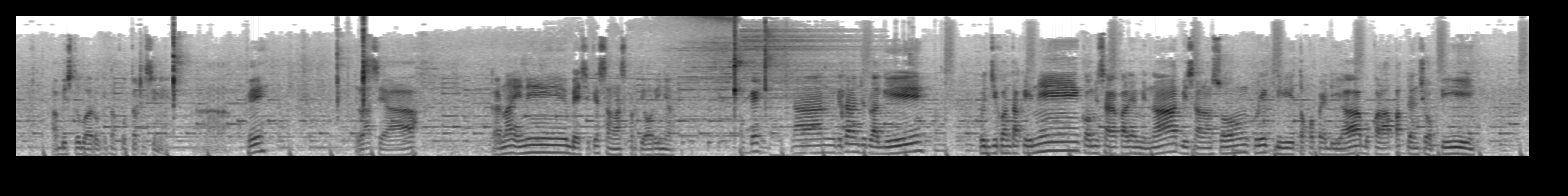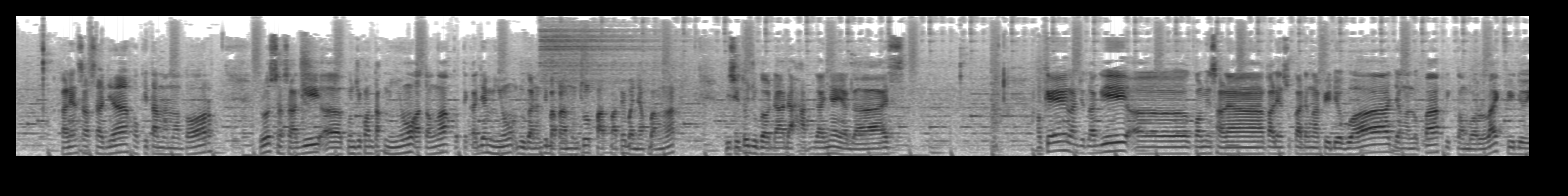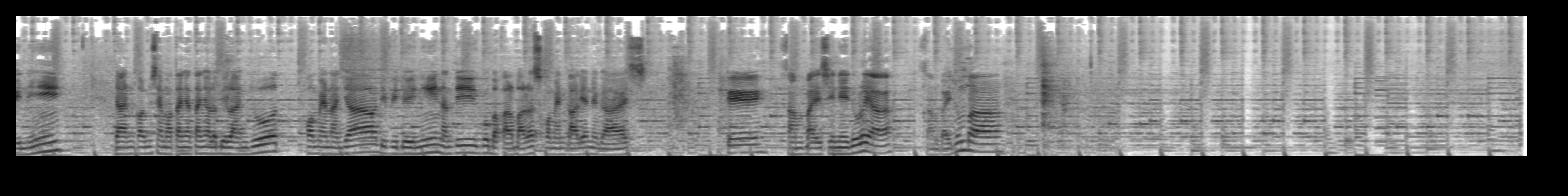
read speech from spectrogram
Habis itu baru kita putar ke sini. Nah, oke. Okay. jelas ya. Karena ini basicnya sama seperti orinya. Oke okay. dan kita lanjut lagi. Kunci kontak ini kalau misalnya kalian minat bisa langsung klik di Tokopedia, Bukalapak dan Shopee kalian search saja Hokitama Motor. Terus search lagi uh, kunci kontak Mio atau enggak ketik aja Mio juga nanti bakal muncul part-partnya banyak banget. Di situ juga udah ada harganya ya guys. Oke lanjut lagi uh, kalau misalnya kalian suka dengan video gua jangan lupa klik tombol like video ini. Dan kalau misalnya mau tanya-tanya lebih lanjut komen aja di video ini. Nanti gue bakal bales komen kalian ya guys. Oke sampai sini dulu ya Sampai jumpa.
